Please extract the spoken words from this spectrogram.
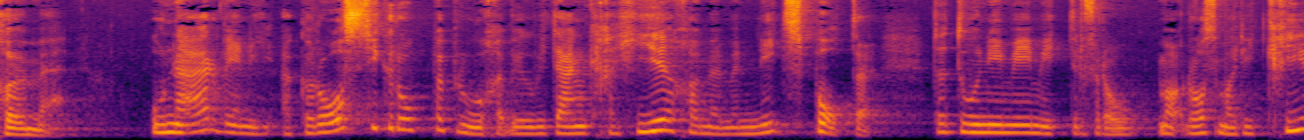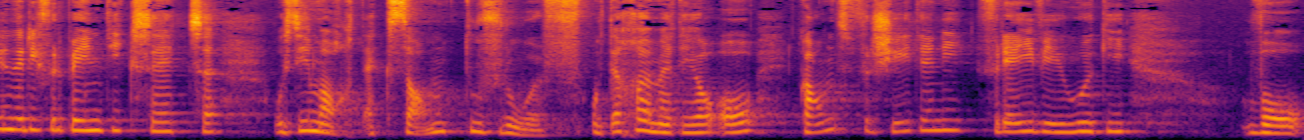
kommen. Und dann, wenn ich eine grosse Gruppe brauche, weil ich denke, hier kommen wir nicht zu Boden, dann tue ich mich mit der Frau Rosmarie Kiener in Verbindung setzen und sie macht einen Gesamtaufruf. Und dann kommen ja auch ganz verschiedene Freiwillige, die an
